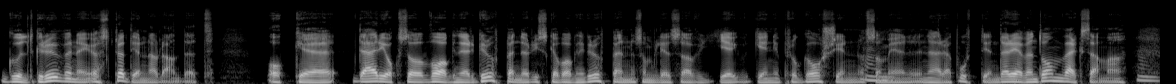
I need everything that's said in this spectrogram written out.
guldgruvorna i östra delen av landet, och eh, där är också Wagnergruppen, den ryska Wagnergruppen som leds av Jevgenij Prigozjin och mm. som är nära Putin. Där är även de verksamma. Mm.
